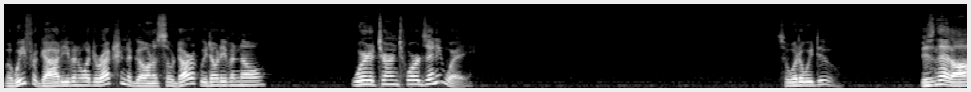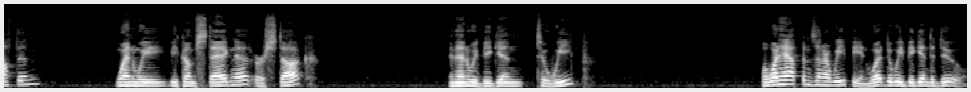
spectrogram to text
but we forgot even what direction to go, and it's so dark we don't even know where to turn towards anyway. So, what do we do? Isn't that often when we become stagnant or stuck and then we begin to weep? But what happens in our weeping? What do we begin to do?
